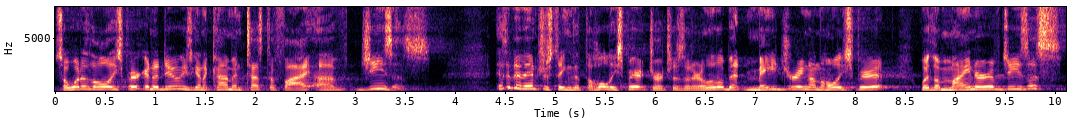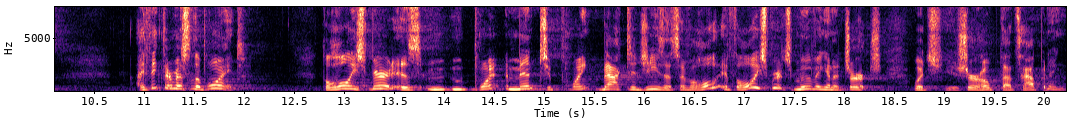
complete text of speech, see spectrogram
So, what is the Holy Spirit going to do? He's going to come and testify of Jesus. Isn't it interesting that the Holy Spirit churches that are a little bit majoring on the Holy Spirit with a minor of Jesus? I think they're missing the point. The Holy Spirit is point, meant to point back to Jesus. If, whole, if, the Holy Spirit's moving in a church, which you sure hope that's happening,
